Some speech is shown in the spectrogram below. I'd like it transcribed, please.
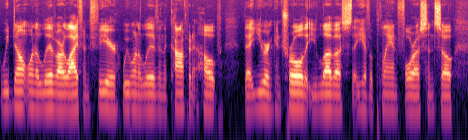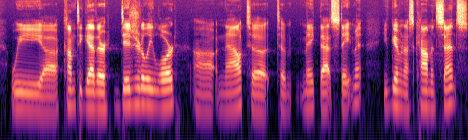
We don't want to live our life in fear. We want to live in the confident hope that you are in control, that you love us, that you have a plan for us. And so we uh, come together digitally, Lord, uh, now to, to make that statement. You've given us common sense,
